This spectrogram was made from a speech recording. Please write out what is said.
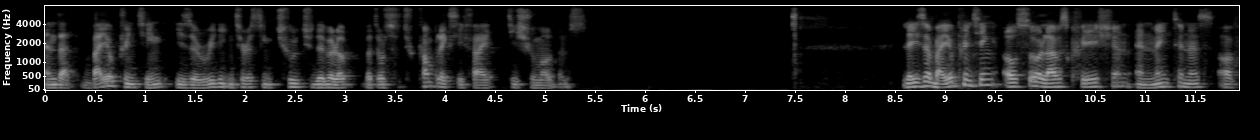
and that bioprinting is a really interesting tool to develop, but also to complexify tissue models. Laser bioprinting also allows creation and maintenance of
